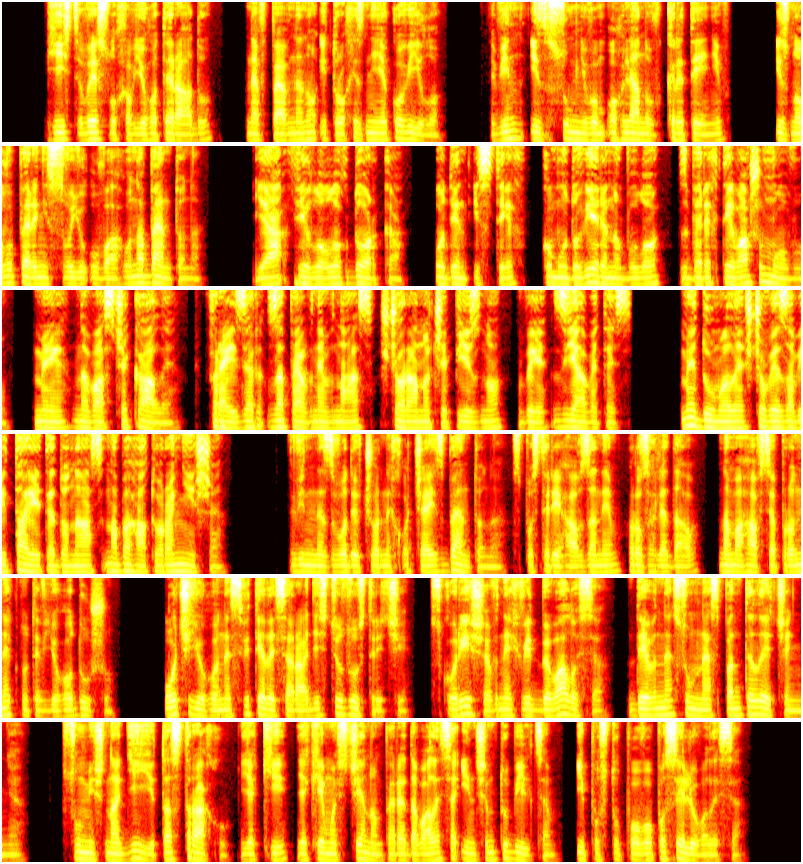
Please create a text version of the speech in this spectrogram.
Гість вислухав його тираду, невпевнено і трохи зніяковіло. Він із сумнівом оглянув кретинів і знову переніс свою увагу на Бентона. Я філолог Дорка, один із тих, кому довірено було зберегти вашу мову. Ми на вас чекали. Фрейзер запевнив нас, що рано чи пізно ви з'явитесь. Ми думали, що ви завітаєте до нас набагато раніше. Він не зводив чорних очей з Бентона, спостерігав за ним, розглядав, намагався проникнути в його душу. Очі його не світилися радістю зустрічі, скоріше в них відбивалося дивне сумне спантеличення, суміш надії та страху, які якимось чином передавалися іншим тубільцям і поступово посилювалися.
